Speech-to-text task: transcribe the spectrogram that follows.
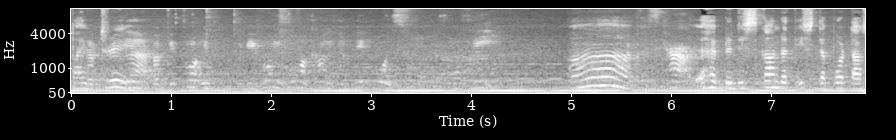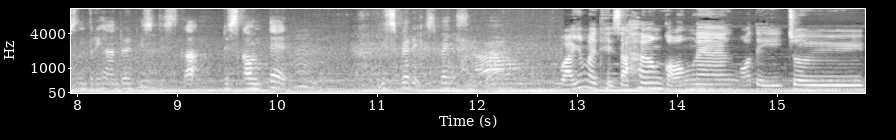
five But- three. Yeah, but before if before you go Macau, you can pay all is for free. Ah, Discount. I have the discount that is the 4,300 is disca- discounted. It's very expensive. ah. 话因为其实香港咧，我哋最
